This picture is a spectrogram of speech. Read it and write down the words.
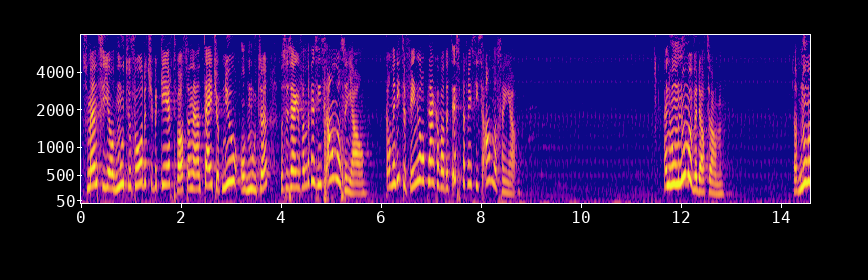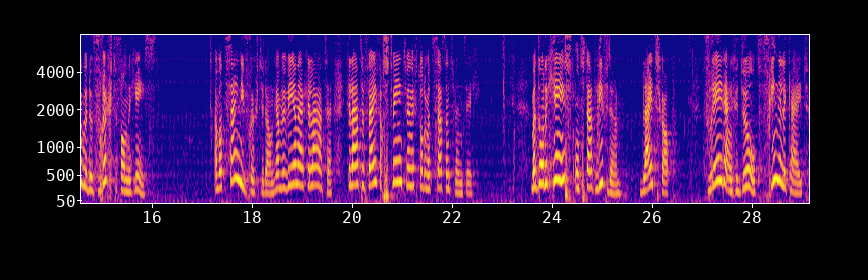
als mensen je ontmoeten voordat je bekeerd was en na een tijdje opnieuw ontmoeten, dat ze zeggen van er is iets anders in jou. Ik kan er niet de vinger op leggen wat het is, maar er is iets anders in jou. En hoe noemen we dat dan? Dat noemen we de vruchten van de geest. En wat zijn die vruchten dan? Gaan we weer naar Gelaten. Gelaten 5, vers 22 tot en met 26. Maar door de geest ontstaat liefde, blijdschap, vrede en geduld, vriendelijkheid,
